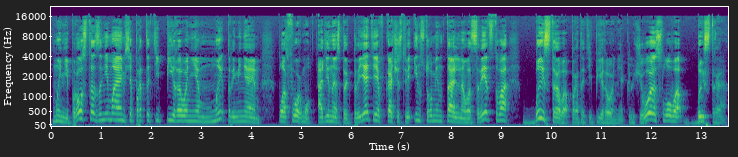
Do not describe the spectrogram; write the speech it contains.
Мы не просто занимаемся прототипированием, мы применяем платформу 1С предприятия в качестве инструментального средства быстрого прототипирования. Ключевое слово «быстрое».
